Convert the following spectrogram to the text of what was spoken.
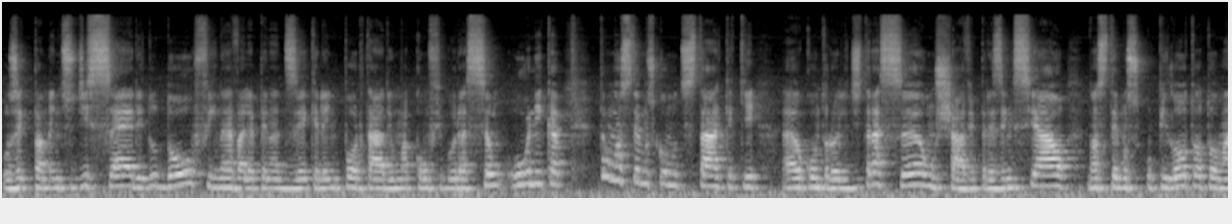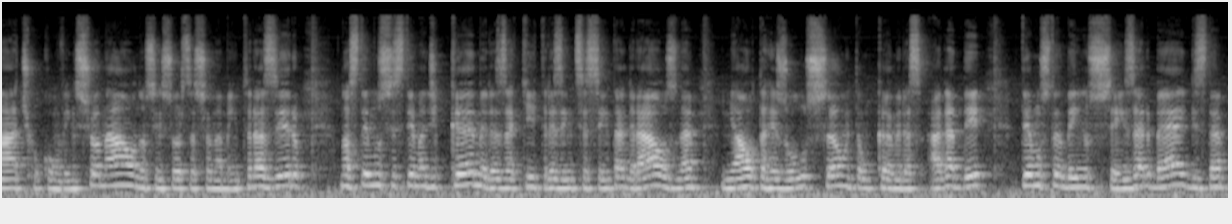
os equipamentos de série do Dolphin, né? Vale a pena dizer que ele é importado em uma configuração única. Então, nós temos como destaque aqui uh, o controle de tração, chave presencial, nós temos o piloto automático convencional, no sensor de estacionamento traseiro, nós temos o sistema de câmeras aqui 360 graus, né? Em alta resolução, então câmeras HD. Temos também os seis airbags, né?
